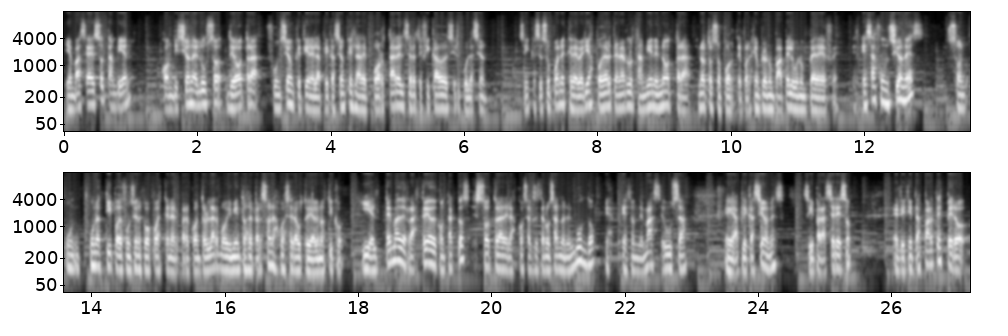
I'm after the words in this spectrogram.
Y en base a eso también condiciona el uso de otra función que tiene la aplicación, que es la de portar el certificado de circulación. ¿sí? que se supone que deberías poder tenerlo también en, otra, en otro soporte, por ejemplo en un papel o en un PDF. Esas funciones son un, tipo de funciones que vos puedes tener para controlar movimientos de personas o hacer autodiagnóstico. Y el tema de rastreo de contactos es otra de las cosas que se están usando en el mundo, es, donde más se usa eh, aplicaciones ¿sí? para hacer eso en distintas partes, pero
